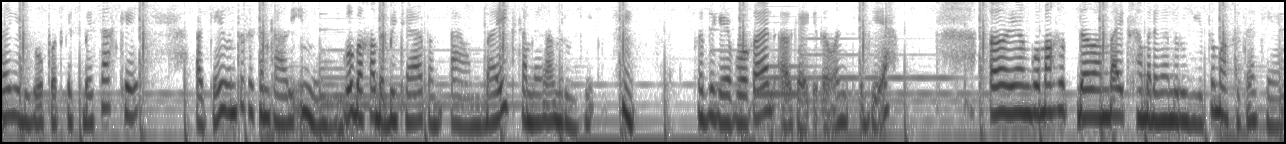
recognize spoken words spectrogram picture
lagi di gue podcast Besake Oke, untuk season kali ini gue bakal berbicara tentang baik sama dengan rugi. Hmm, Pasti kepo kan? Oke, kita lanjut aja ya. Uh, Yang gue maksud dalam baik sama dengan rugi itu maksudnya kayak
